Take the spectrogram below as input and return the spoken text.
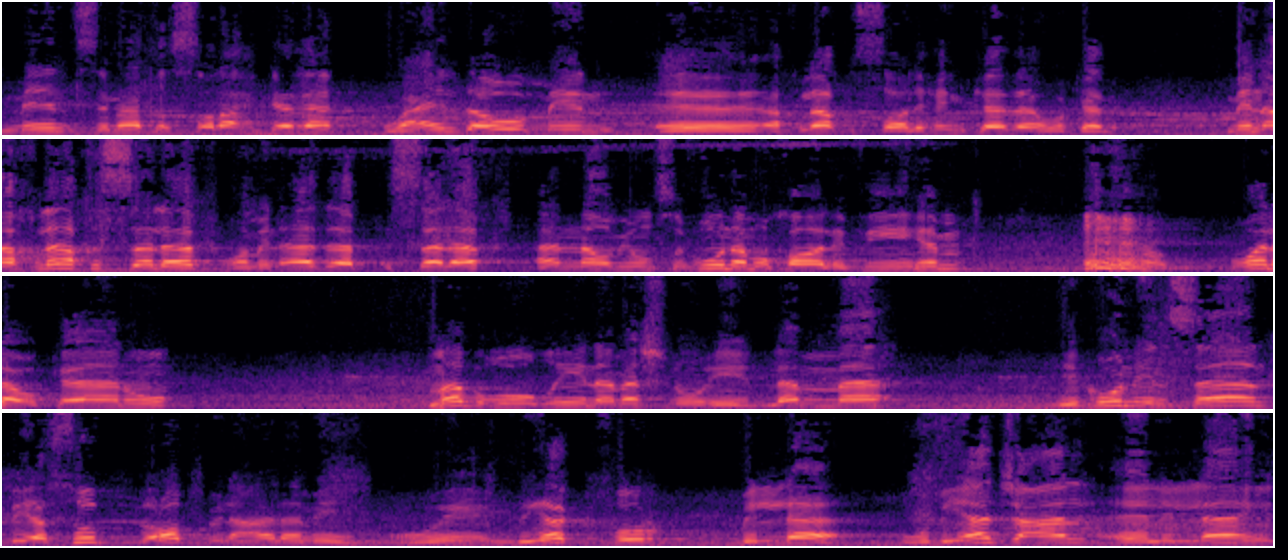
من سمات الصلاح كذا وعنده من أخلاق الصالحين كذا وكذا. من أخلاق السلف ومن أدب السلف أنهم ينصفون مخالفيهم ولو كانوا مبغوضين مشنوئين. لما يكون إنسان بيسب رب العالمين وبيكفر بالله وبيجعل لله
